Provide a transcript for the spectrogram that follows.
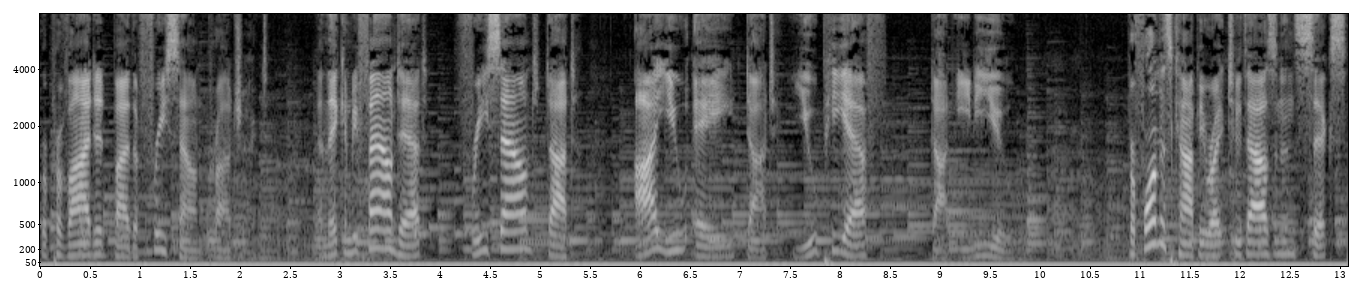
were provided by the Freesound Project, and they can be found at freesound.iua.upf.edu. Performance copyright 2006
